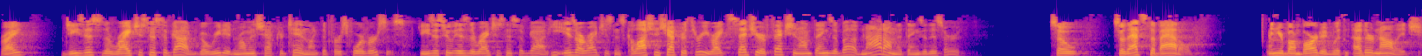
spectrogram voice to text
right? Jesus, the righteousness of God. Go read it in Romans chapter 10, like the first four verses. Jesus, who is the righteousness of God. He is our righteousness. Colossians chapter 3, right? Set your affection on things above, not on the things of this earth. So, so that's the battle. And you're bombarded with other knowledge.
